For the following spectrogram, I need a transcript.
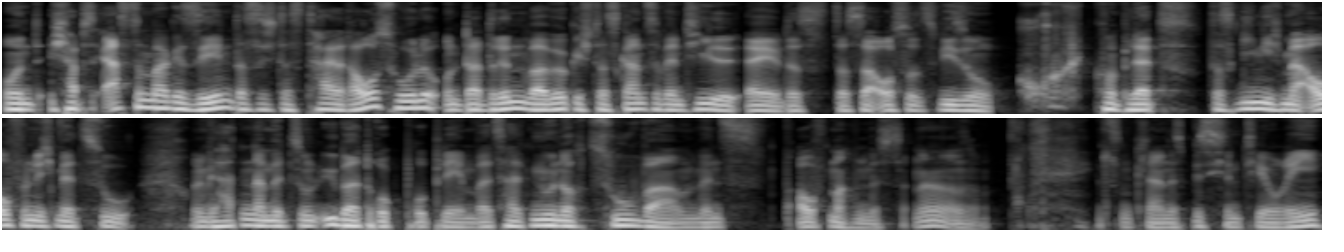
Und ich habe das erste Mal gesehen, dass ich das Teil raushole und da drin war wirklich das ganze Ventil, ey, das, das sah aus, als wie so komplett, das ging nicht mehr auf und nicht mehr zu. Und wir hatten damit so ein Überdruckproblem, weil es halt nur noch zu war wenn es aufmachen müsste. Ne? Also jetzt ein kleines bisschen Theorie.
